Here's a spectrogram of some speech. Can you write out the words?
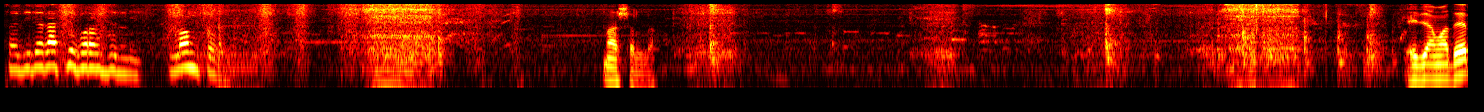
ছয় দিনটা রাত্রে পড়ার জন্য লং তো মাশাল্লাহ। এই যে আমাদের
